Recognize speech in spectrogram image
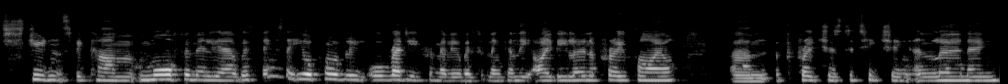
students become more familiar with things that you're probably already familiar with, Lincoln, the IB learner profile, um, approaches to teaching and learning.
